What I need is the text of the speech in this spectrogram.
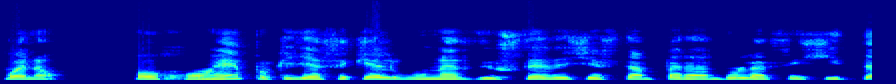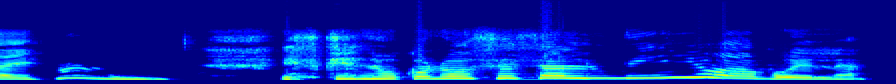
Bueno, ojo, ¿eh? Porque ya sé que algunas de ustedes ya están parando la cejita y, hmm, es que no conoces al mío, abuela.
